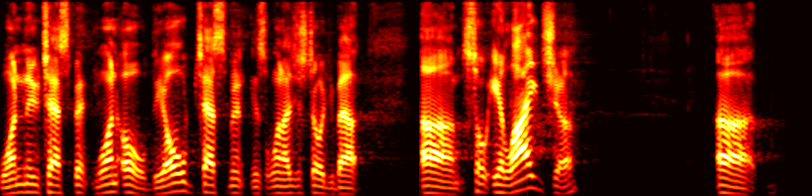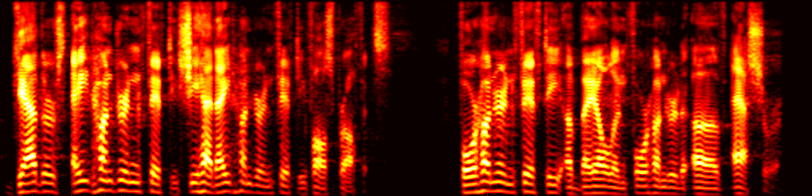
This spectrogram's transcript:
one New Testament, one Old. The Old Testament is the one I just told you about. Um, so Elijah uh, gathers 850. She had 850 false prophets, 450 of Baal and 400 of Asherah.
